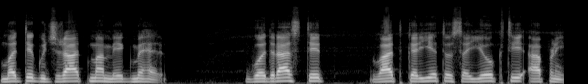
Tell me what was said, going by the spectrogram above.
મધ્ય ગુજરાતમાં મેઘમહેર, ગોધરા સ્થિત વાત કરીએ તો સહયોગથી આપણે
